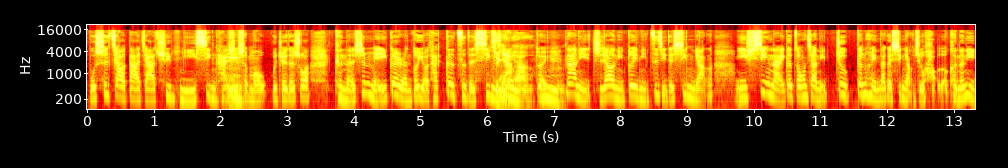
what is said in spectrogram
不是叫大家去迷信还是什么，我觉得说可能是每一个人都有他各自的信信仰。信仰对，嗯那你只要你对你自己的信仰，你信哪一个宗教，你就跟回那个信仰就好了。可能你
